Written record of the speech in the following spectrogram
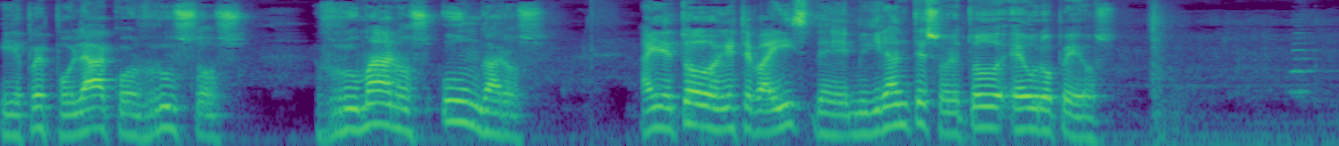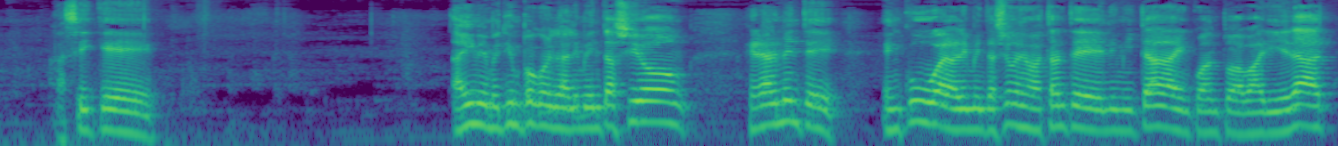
y después polacos, rusos, rumanos, húngaros. Hay de todo en este país, de migrantes, sobre todo europeos. Así que ahí me metí un poco en la alimentación. Generalmente en Cuba la alimentación es bastante limitada en cuanto a variedad.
